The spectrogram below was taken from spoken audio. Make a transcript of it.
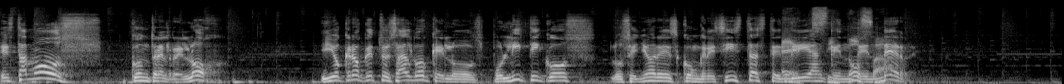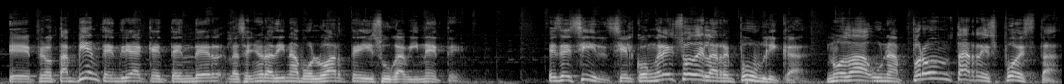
Estamos contra el reloj. Y yo creo que esto es algo que los políticos, los señores congresistas tendrían que entender. Eh, pero también tendría que entender la señora Dina Boluarte y su gabinete. Es decir, si el Congreso de la República no da una pronta respuesta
